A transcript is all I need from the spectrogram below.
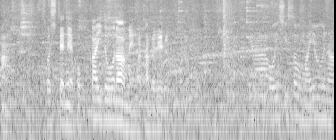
パン。そしてね北海道ラーメンが食べれるところ。いやー美味しそう迷うな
